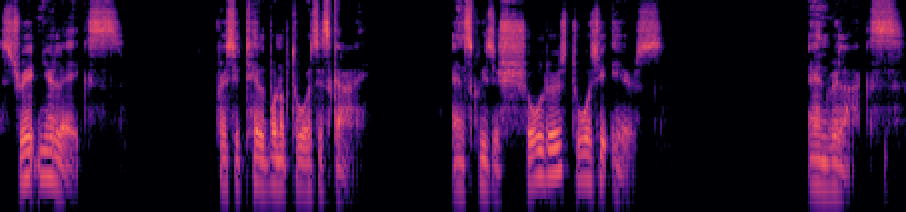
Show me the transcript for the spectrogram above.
Straighten your legs. Press your tailbone up towards the sky. And squeeze your shoulders towards your ears. And relax.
